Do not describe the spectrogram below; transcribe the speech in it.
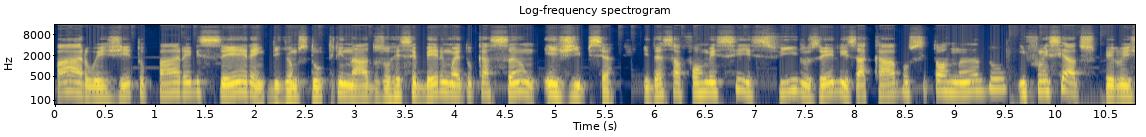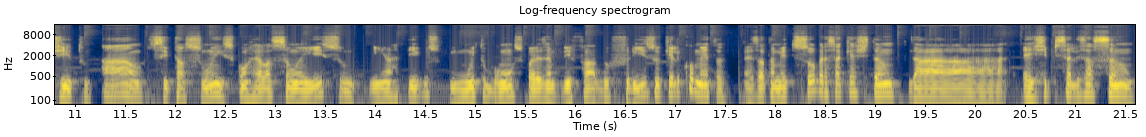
para o Egito para eles serem, digamos, doutrinados ou receberem uma educação egípcia. E dessa forma esses filhos eles acabam se tornando influenciados pelo Egito. Há citações com relação a isso em artigos muito bons, por exemplo, de Fábio Friso, que ele comenta exatamente sobre essa questão da egipcialização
